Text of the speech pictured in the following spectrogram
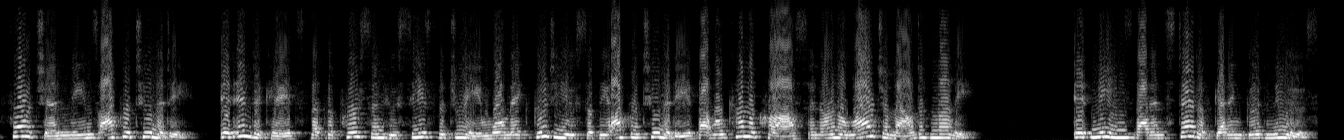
Fortune means opportunity. It indicates that the person who sees the dream will make good use of the opportunity that will come across and earn a large amount of money. It means that instead of getting good news,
